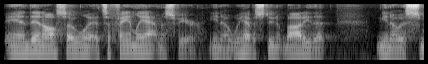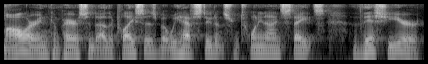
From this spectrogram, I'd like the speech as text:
and then also it's a family atmosphere. You know, we have a student body that you know is smaller in comparison to other places, but we have students from 29 states. This year,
